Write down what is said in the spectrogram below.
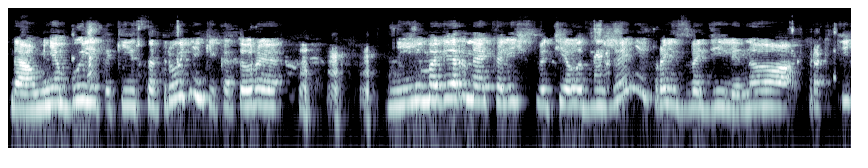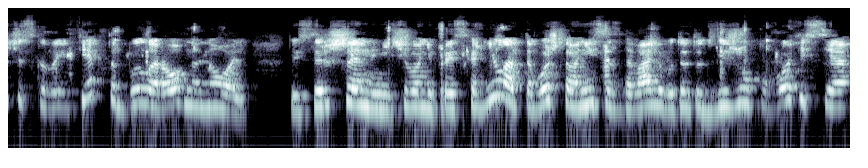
Да, у меня были такие сотрудники, которые неимоверное количество телодвижений производили, но практического эффекта было ровно ноль. То есть совершенно ничего не происходило от того, что они создавали вот эту движуху в офисе,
